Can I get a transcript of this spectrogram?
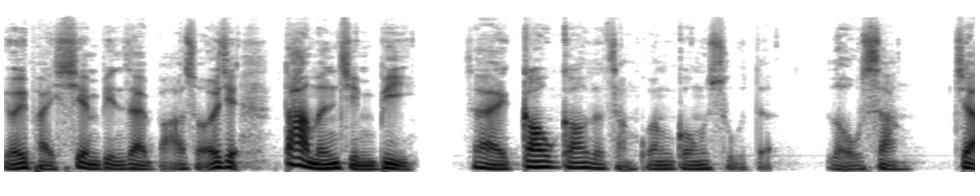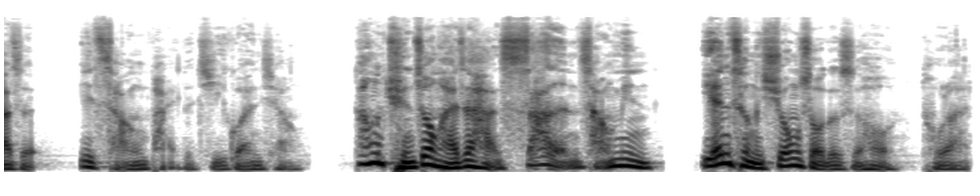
有一排宪兵在把守，而且大门紧闭，在高高的长官公署的楼上架着。一长排的机关枪，当群众还在喊“杀人偿命，严惩凶手”的时候，突然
